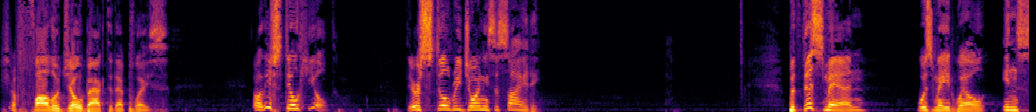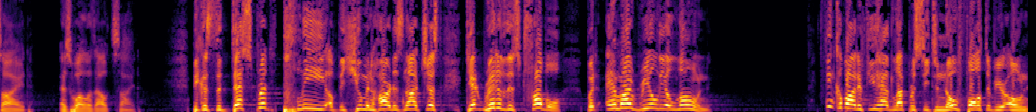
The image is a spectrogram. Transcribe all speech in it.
Should have followed Joe back to that place. Oh, they're still healed. They're still rejoining society. But this man was made well inside as well as outside. Because the desperate plea of the human heart is not just get rid of this trouble, but am I really alone? Think about if you had leprosy to no fault of your own,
